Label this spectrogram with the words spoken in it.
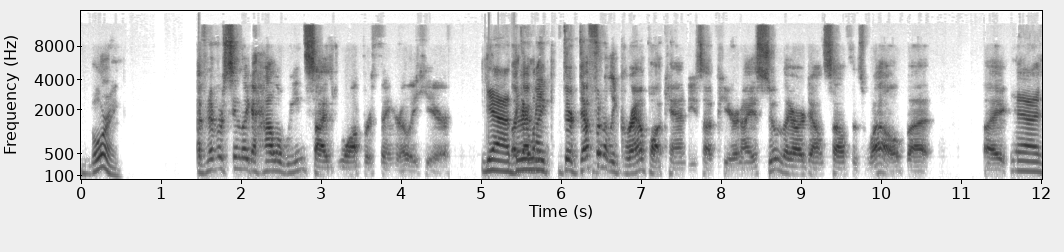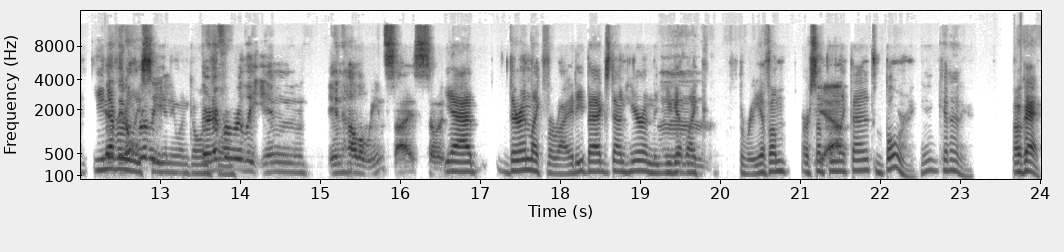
Boring. I've never seen like a Halloween sized Whopper thing really here. Yeah, Like, they're I like mean, they're definitely Grandpa candies up here, and I assume they are down south as well. But like, yeah, you Yeah, never don't really, see anyone going they're never 'em. really in in Halloween size. So it, Yeah, they're in like variety bags down here, and you get like Mm, three of them or something Yeah. like that. It's boring. Get out of here. Okay.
